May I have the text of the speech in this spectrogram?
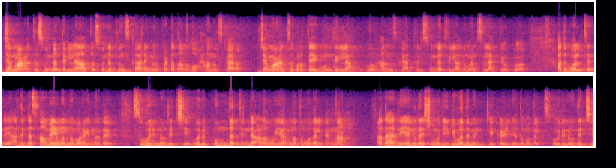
ജമാഅത്ത് സുന്നത്തില്ലാത്ത സുന്നത്ത് നിസ്കാരങ്ങളിൽ പെട്ടതാണ് ദുഹ നിസ്കാരം. ജമാഅത്ത് പ്രത്യേകം എന്തില്ല? ദുഹ നിസ്കാരത്തിൽ സുന്നത്തില്ല. അത് മനസ്സിലാക്കി വെക്കുക. അതുപോലെ തന്നെ അതിന്റെ സമയം എന്ന് പറയുന്നത് സൂര്യൻ ഉദിച്ച് ഒരു കുന്തത്തിന്റെ അളവ് ഉയർന്നത് മുതൽ എന്നാണ്. അതായത് ഏകദേശം ഒരു ഇരുപത് മിനിറ്റ് കഴിഞ്ഞത് മുതൽ. സൂര്യൻ ഉദിച്ച്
